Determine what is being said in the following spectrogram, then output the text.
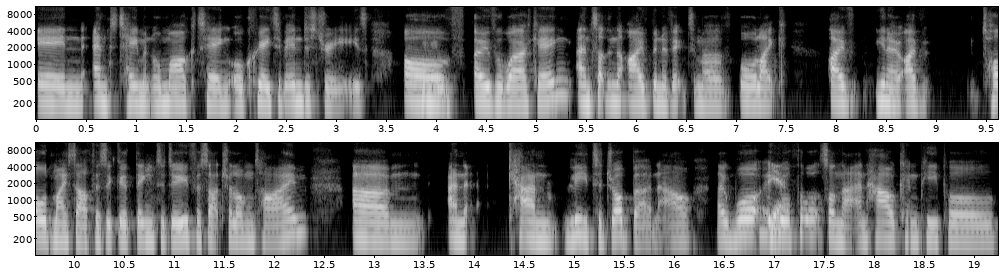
in entertainment or marketing or creative industries of mm. overworking and something that I've been a victim of or like I've you know I've told myself is a good thing to do for such a long time um and can lead to job burnout like what are yeah. your thoughts on that and how can people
